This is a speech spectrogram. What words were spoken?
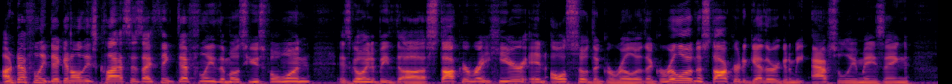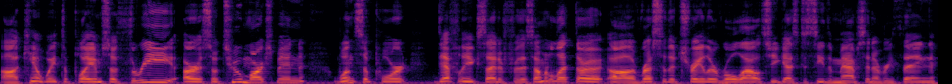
I'm definitely digging all these classes. I think definitely the most useful one is going to be the uh, Stalker right here and also the Guerrilla. The Guerrilla and the Stalker together are going to be absolutely amazing. Uh, can't wait to play them. So three, or so two marksmen, one support. Definitely excited for this. I'm going to let the uh, rest of the trailer roll out so you guys can see the maps and everything.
